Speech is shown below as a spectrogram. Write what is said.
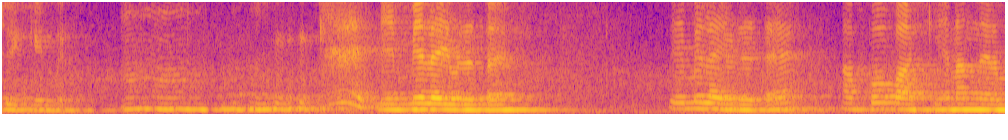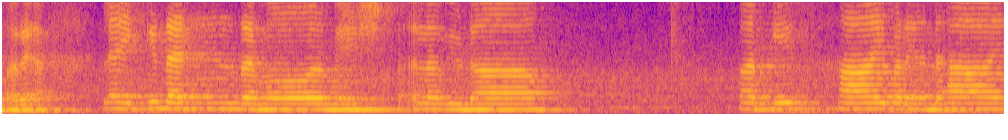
ചോദിക്കുന്നുണ്ട് രമ്യ ലൈവ് ഇടട്ടെ രമ്യ ലൈവ് ഇടട്ടെ അപ്പോൾ ബാക്കി ഞാൻ അന്നേരം പറയാം. Like done Remo Ramesh love യുഡാ വർഗീസ് ഹായ് പറയുന്നുണ്ട് ഹായ്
